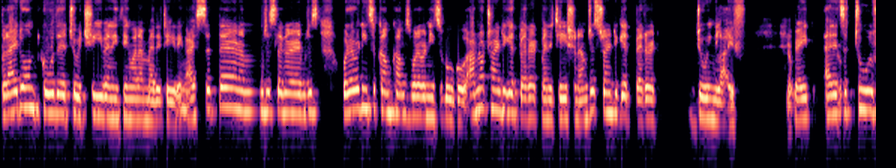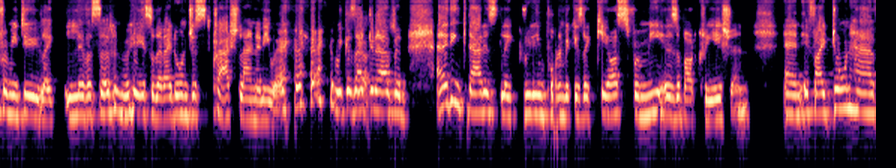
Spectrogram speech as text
but I don't go there to achieve anything when I'm meditating. I sit there and I'm just like, all right, I'm just whatever needs to come, comes, whatever needs to go, go. I'm not trying to get better at meditation. I'm just trying to get better at doing life. Yep. right? And it's a tool for me to like live a certain way so that I don't just crash land anywhere because that yeah. can happen. And I think that is like really important because like chaos for me is about creation. And if I don't have,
